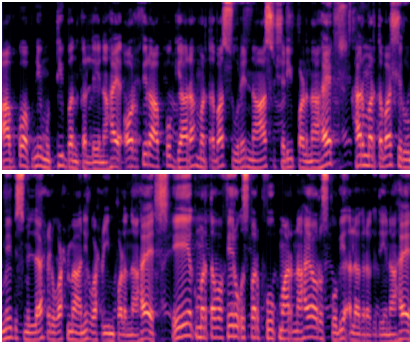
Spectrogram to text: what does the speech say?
आपको अपनी मुट्ठी बंद कर लेना है और फिर आपको ग्यारह मरतबा सूर्य नास शरीफ पढ़ना है। हर मरतबा शुरू में बिस्मिल्लाहिर्रहमानिर्रहीम पढ़ना है। एक मरतबा फिर उस पर फूक मारना है और उसको भी अलग रख देना है।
